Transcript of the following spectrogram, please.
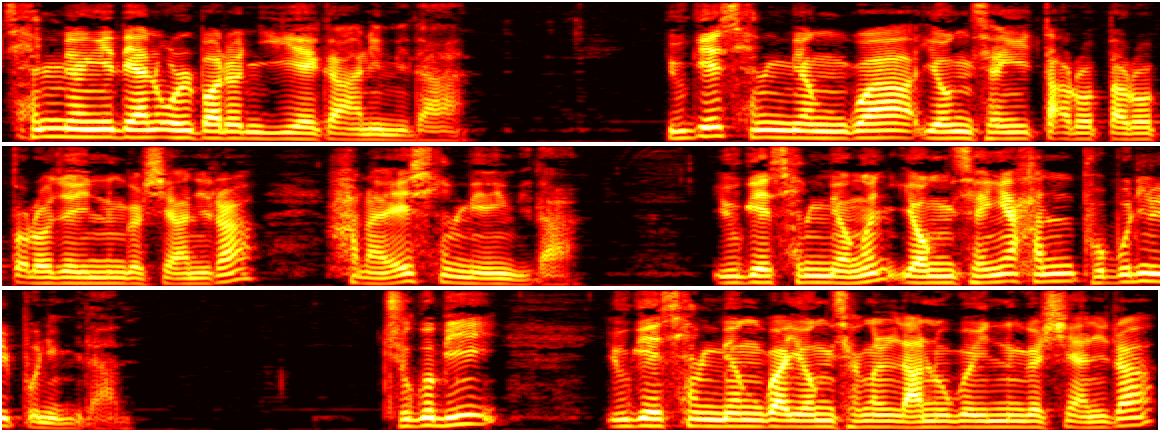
생명에 대한 올바른 이해가 아닙니다. 육의 생명과 영생이 따로따로 떨어져 있는 것이 아니라 하나의 생명입니다. 육의 생명은 영생의 한 부분일 뿐입니다. 죽음이 육의 생명과 영생을 나누고 있는 것이 아니라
